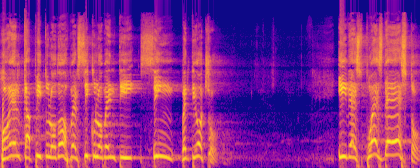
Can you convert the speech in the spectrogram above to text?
Joel capítulo 2, versículo 25, 28. Y después de esto,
